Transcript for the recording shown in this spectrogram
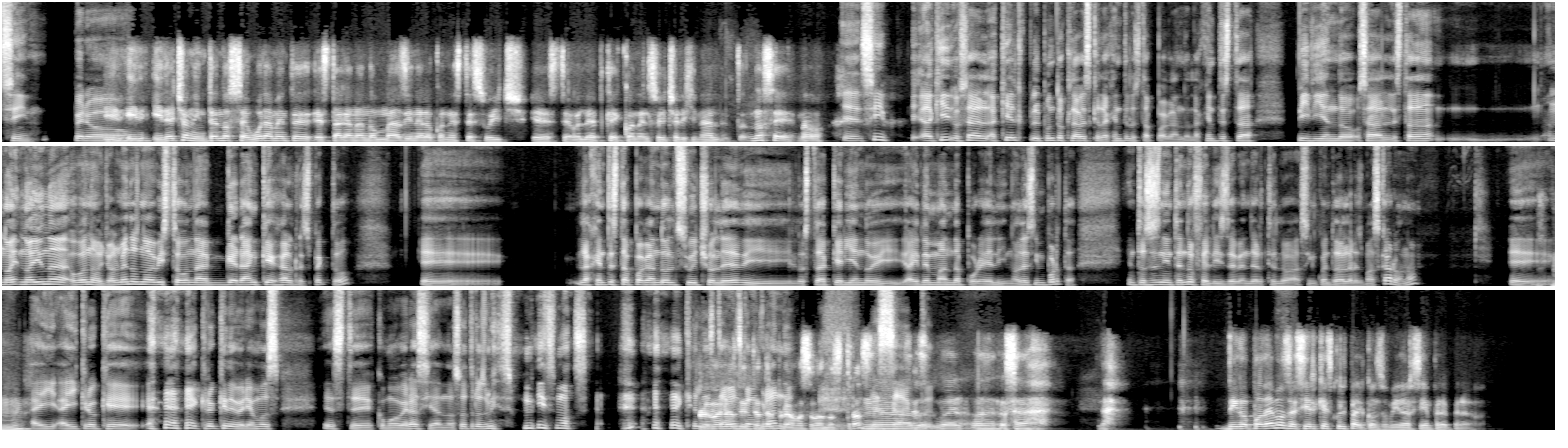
Sí, pero... Y, de hecho Nintendo seguramente está ganando más dinero con este Switch este OLED que con el Switch original. no sé, no. Eh, sí, aquí, o sea, aquí el, punto clave es que la gente lo está pagando. La gente está pidiendo, o sea, le está... No hay, no hay una, bueno, yo al menos no he visto una gran queja al respecto. Eh, la gente está pagando el Switch OLED y lo está queriendo y hay demanda por él y no les importa. Entonces Nintendo feliz de vendértelo a 50 dólares más caro, ¿no? Eh, ahí, ahí creo que creo que deberíamos este como ver hacia nosotros mismos que lo estamos Nintendo, somos nosotros. bueno, o sea, digo, podemos decir que es culpa del consumidor siempre, pero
